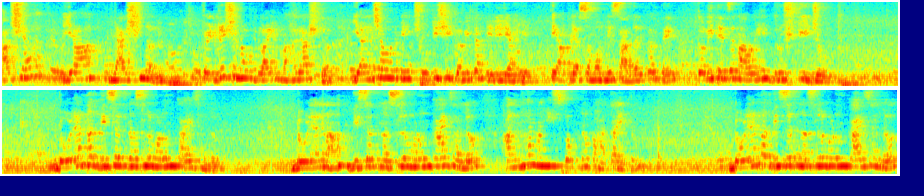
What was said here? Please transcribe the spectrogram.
अशा या national federation of blind Maharashtra यांच्यावर मी छोटीशी कविता केलेली आहे. ती आपल्यासमोर मी सादर करते. कवितेचं नाव आहे दृष्टी ज्योत. डोळ्यांना दिसत नसलं म्हणून काय झालं? डोळ्यांना दिसत नसलं म्हणून काय झालं? अंधांनाही स्वप्न पाहता येतं. डोळ्यांना दिसत नसलं म्हणून काय झालं?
